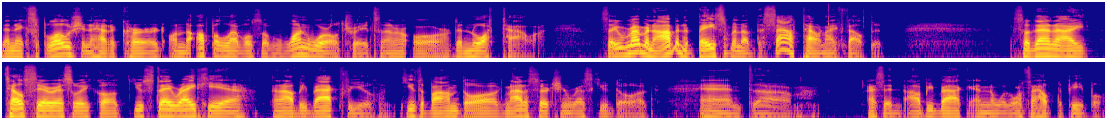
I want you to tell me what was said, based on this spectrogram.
then an explosion had occurred on the upper levels of One World Trade Center or the North Tower. So you remember now, I'm in the basement of the South Tower and I felt it. So then I tell Sirius, we called, you stay right here and I'll be back for you. He's a bomb dog, not a search and rescue dog. And um, I said, I'll be back and we want to help the people.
